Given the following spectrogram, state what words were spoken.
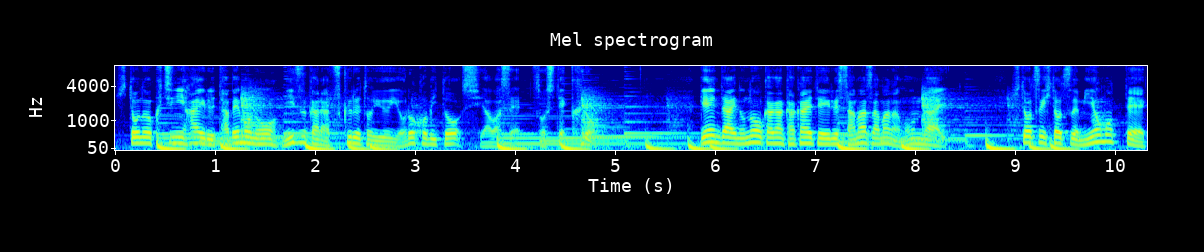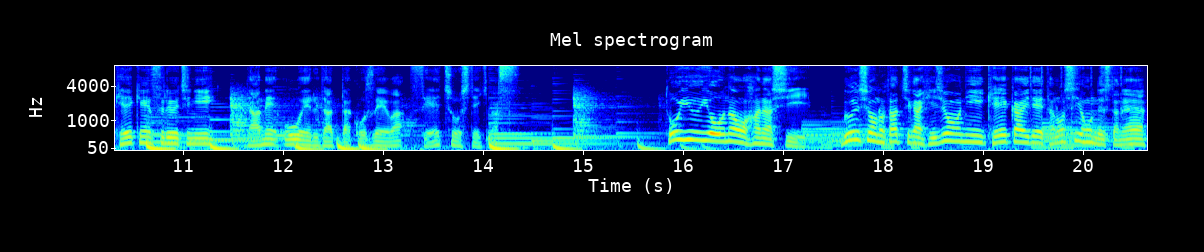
人の口に入る食べ物を自ら作るという喜びと幸せそして苦労。現代の農家が抱えているさまざまな問題。一つ一つ身をもって経験するうちにダメ OL だった梢は成長していきます。というようなお話。文章のタッチが非常に軽快で楽しい本でしたね。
